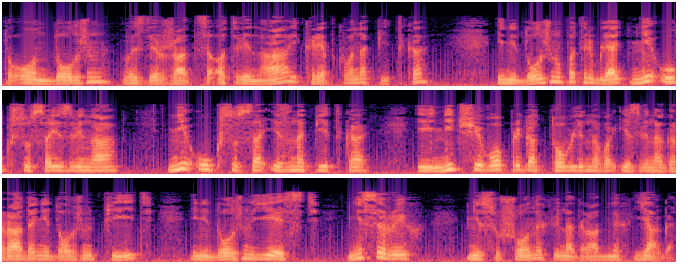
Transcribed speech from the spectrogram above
то он должен воздержаться от вина и крепкого напитка и не должен употреблять ни уксуса из вина, ни уксуса из напитка, и ничего приготовленного из винограда не должен пить и не должен есть ни сырых, ни сушеных виноградных ягод.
